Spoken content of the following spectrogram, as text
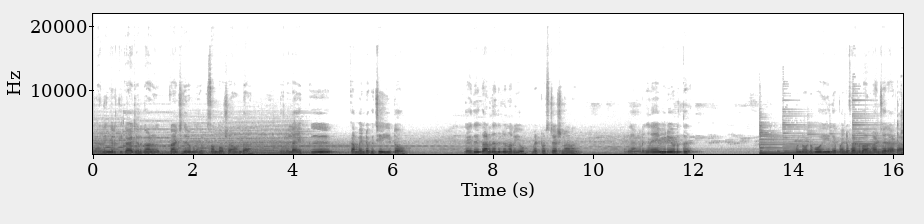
ഞാൻ നിങ്ങൾക്ക് ഈ കാഴ്ചകൾ കാണു കാണിച്ചു തരുമ്പോൾ നിങ്ങൾക്ക് സന്തോഷമാവണ്ട നിങ്ങൾ ലൈക്ക് കമന്റൊക്കെ ചെയ്യട്ടോ. ഇത് കാണുന്നത് എന്തിട്ടെന്നറിയോ മെട്രോ സ്റ്റേഷനാണ് അപ്പോൾ ഞങ്ങളിങ്ങനെ വീഡിയോ എടുത്ത് മുന്നോട്ട് പോയി. ഇതേപ്പോൾ എന്റെ ഫ്രണ്ട് ഭാഗം കാണിച്ചു തരാം കേട്ടാ.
